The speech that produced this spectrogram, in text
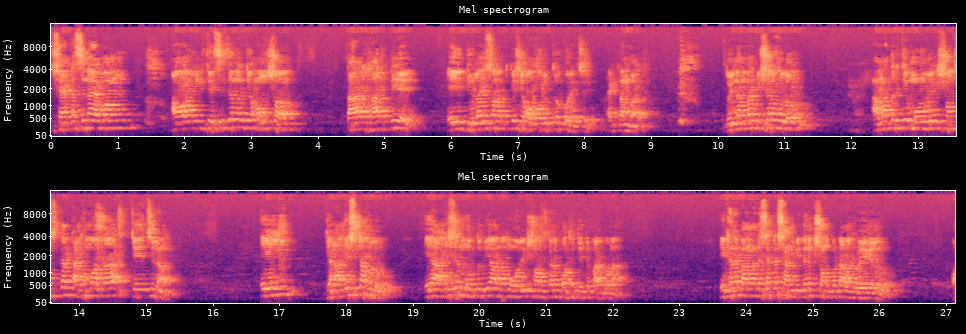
শেখ হাসিনা এবং আওয়ামী ফেসিজমের যে অংশ, তার হাত দিয়ে এই জুলাই সনদকে সে অপবিত্র করেছে। এক নাম্বার। দুই নাম্বার বিষয় হলো, আমাদের যে মৌলিক সংস্কার কাঠামো আমরা চেয়েছিলাম, এই যে আদেশটা হলো, এই আদেশের মধ্য দিয়ে আমরা মৌলিক সংস্কারের পথে যেতে পারব না। এখানে বাংলাদেশে একটা সাংবিধানিক সংকট আবার হয়ে গেল।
